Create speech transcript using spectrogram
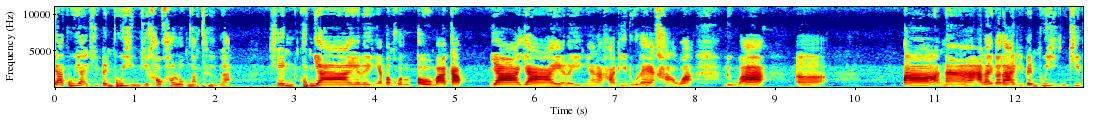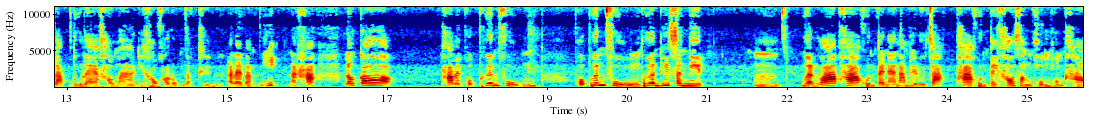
ญาติผู้ใหญ่ที่เป็นผู้หญิงที่เขาเคารพนับถืออะเช่น คุณยายอะไรอย่างเงี้ย บางคนโตมากับ ย่ายายอะไรอย่างเงี้ยนะคะ ที่ดูแลเขาอะหรือว่าเป้านะอะไรก็ได้ที่เป็นผู้หญิงที่แบบดูแลเขามาที่เขาเคารพนับถืออะไรแบบนี้นะคะ แล้วก็พาไปพบเพื่อนฝูง พบเพื่อนฝูงเพื่อนที่สนิท อืม เหมือนว่าพาคุณไปแนะนำให้รู้จัก พาคุณไปเข้าสังคมของเขา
